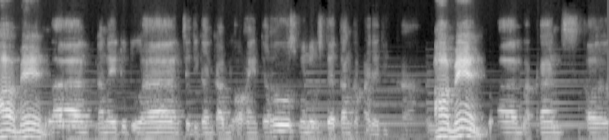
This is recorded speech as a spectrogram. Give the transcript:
Amin. Tuhan, karena itu Tuhan, jadikan kami orang yang terus menerus datang kepada Dika. Amin. Tuhan, bahkan eh,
